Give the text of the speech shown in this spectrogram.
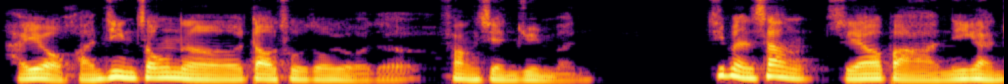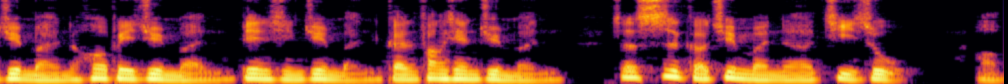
还有环境中呢到处都有的放线菌门。基本上只要把拟杆菌门、后壁菌门、变形菌门跟放线菌门这四个菌门呢记住哦，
